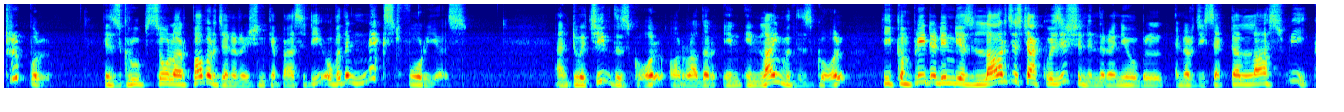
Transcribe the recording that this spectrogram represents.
triple his group's solar power generation capacity over the next four years. And to achieve this goal, or rather in, in line with this goal, he completed India's largest acquisition in the renewable energy sector last week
